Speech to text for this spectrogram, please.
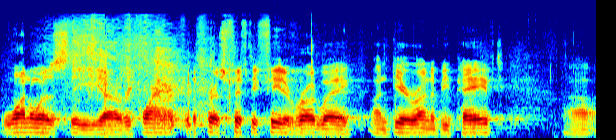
One was the uh, requirement for the first 50 feet of roadway on Deer Run to be paved. Uh,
